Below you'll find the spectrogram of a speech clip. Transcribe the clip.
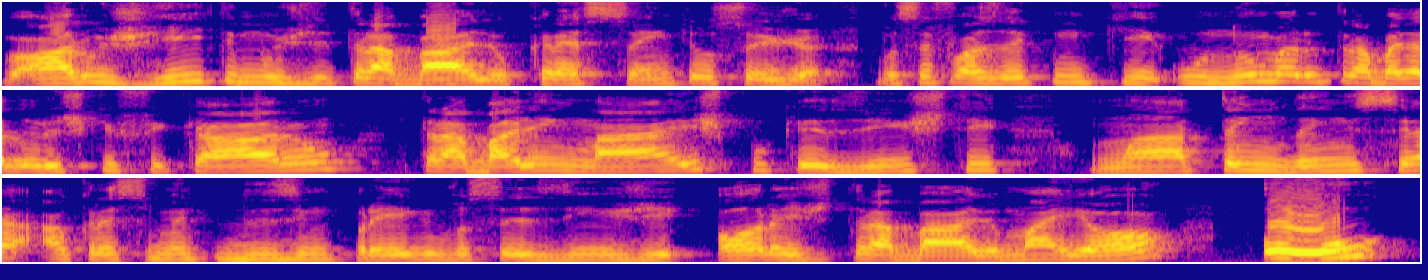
para os ritmos de trabalho crescente, ou seja, você fazer com que o número de trabalhadores que ficaram trabalhem mais, porque existe uma tendência ao crescimento do desemprego e você exige horas de trabalho maior ou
